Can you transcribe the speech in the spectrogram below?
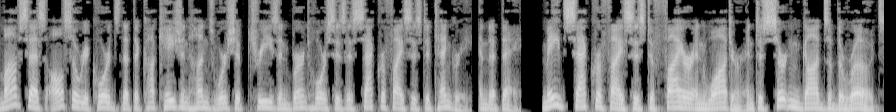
Movses also records that the Caucasian Huns worshipped trees and burnt horses as sacrifices to Tengri, and that they made sacrifices to fire and water and to certain gods of the roads,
